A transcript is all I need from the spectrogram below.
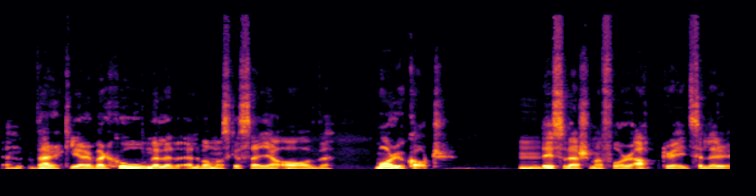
en verkligare version eller, eller vad man ska säga av Mario Kart. Mm. Det är sådär som man får upgrades eller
